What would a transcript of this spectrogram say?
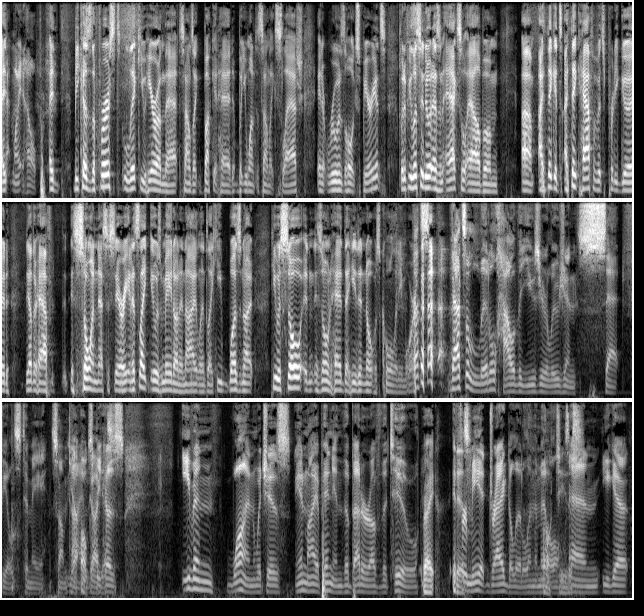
I, that might help. I because the first lick you hear on that sounds like Buckethead, but you want it to sound like Slash, and it ruins the whole experience. But if you listen to it as an Axl album, um, I think it's I think half of it's pretty good. The other half is so unnecessary, and it's like it was made on an island. Like he was not. He was so in his own head that he didn't know it was cool anymore. That's that's a little how the Use Your Illusion set feels to me sometimes. Oh, God, yes. because even one, which is in my opinion the better of the two, right. It is. for me it dragged a little in the middle. Oh, Jesus. And you get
